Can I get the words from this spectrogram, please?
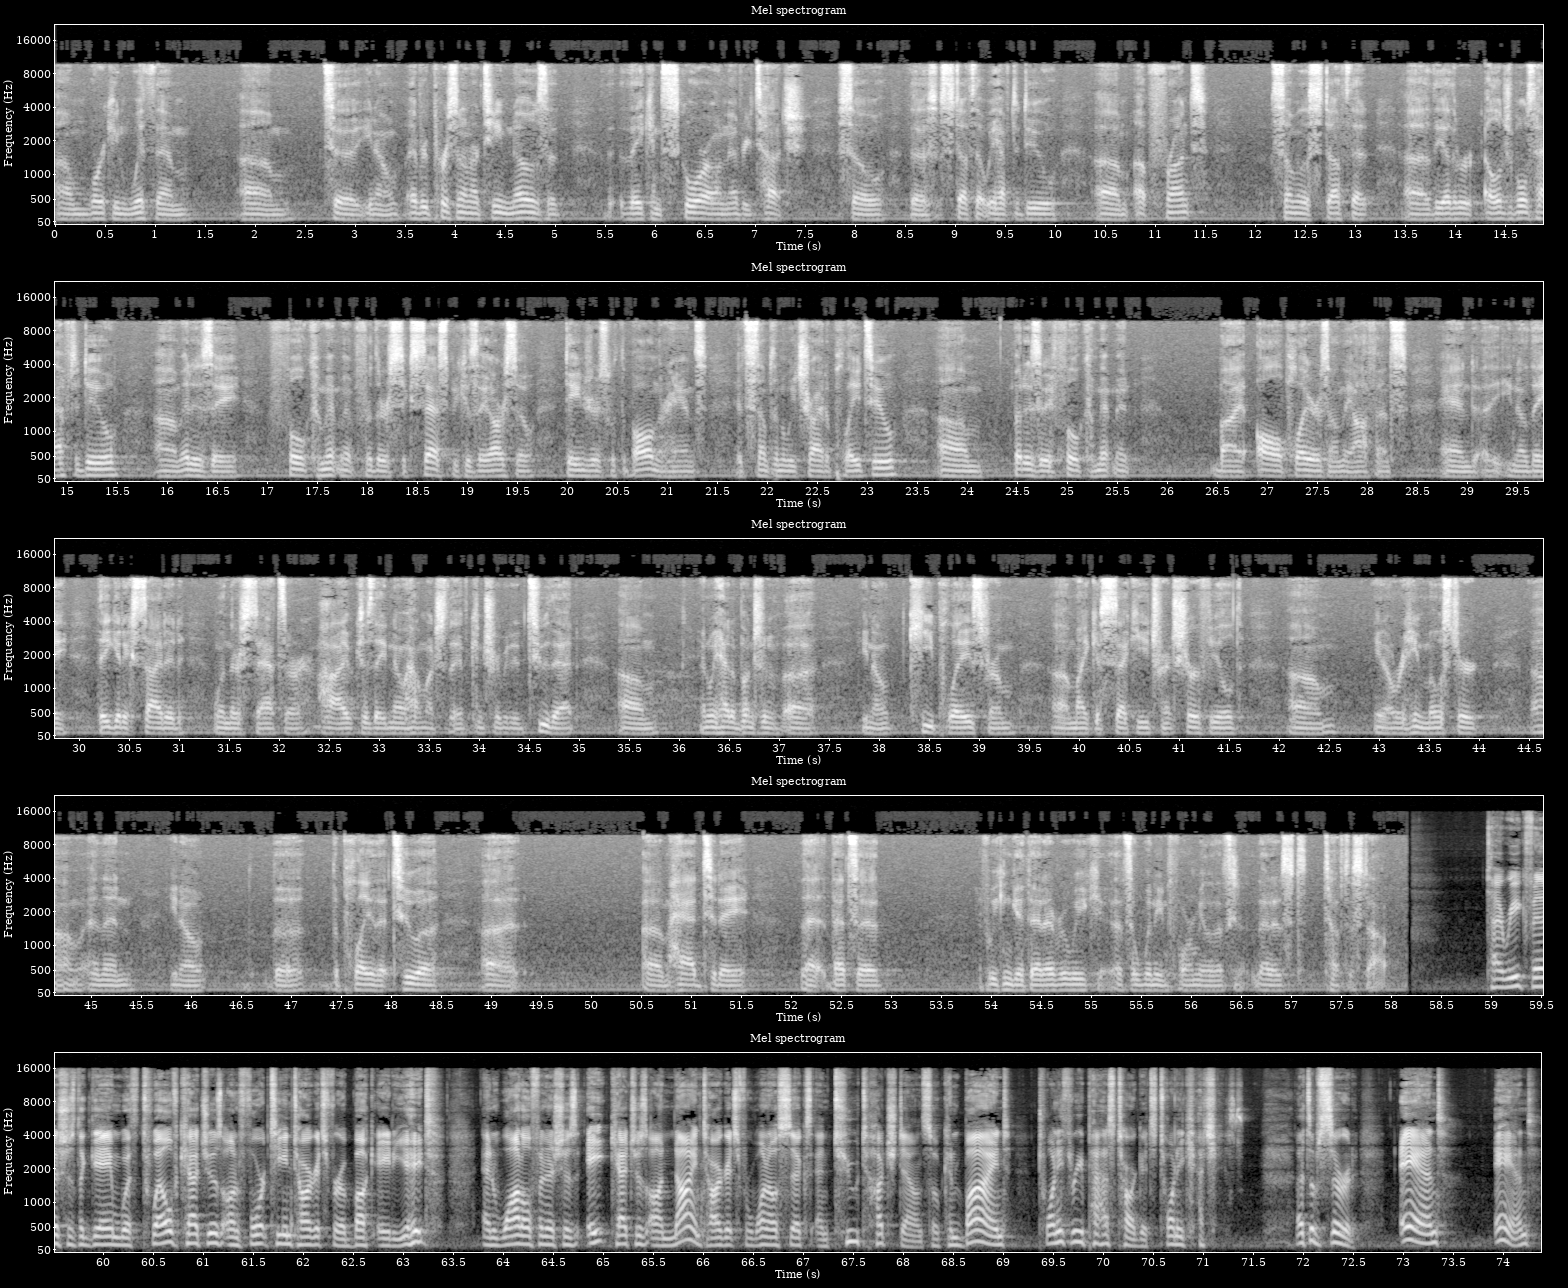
um, working with them um, to, you know, every person on our team knows that they can score on every touch. So the stuff that we have to do um, up front, some of the stuff that uh, the other eligibles have to do. Um, it is a full commitment for their success because they are so dangerous with the ball in their hands. It's something we try to play to, um, but is a full commitment by all players on the offense. And uh, you know they they get excited when their stats are high because they know how much they've contributed to that. Um, and we had a bunch of uh, you know key plays from uh, Mike Gesicki, Trent Sherfield, um, you know, Raheem Mostert, um, and then, you know, the the play that Tua uh, um, had today. That that's a if we can get that every week, that's a winning formula. That's that is t- tough to stop. Tyreek finishes the game with 12 catches on 14 targets for a buck 88, and Waddle finishes eight catches on nine targets for 106 and two touchdowns. So combined, 23 pass targets, 20 catches. That's absurd. And and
